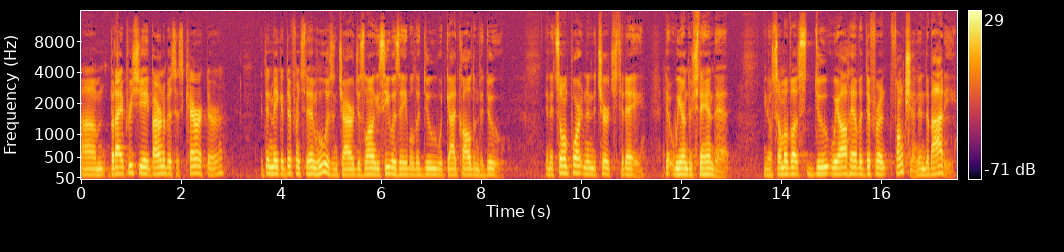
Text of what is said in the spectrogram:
Um, but I appreciate Barnabas' character. It didn't make a difference to him who was in charge as long as he was able to do what God called him to do. And it's so important in the church today that we understand that. You know, some of us do, we all have a different function in the body.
